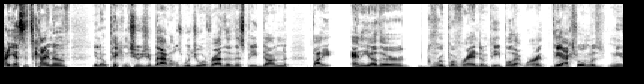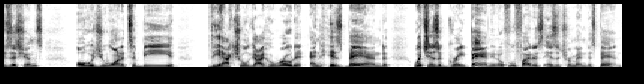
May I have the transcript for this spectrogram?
I guess it's kind of, you know, pick and choose your battles. Would you have rather this be done by any other group of random people that weren't the actual mus- musicians? Or would you want it to be the actual guy who wrote it and his band, which is a great band? You know, Foo Fighters is a tremendous band.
